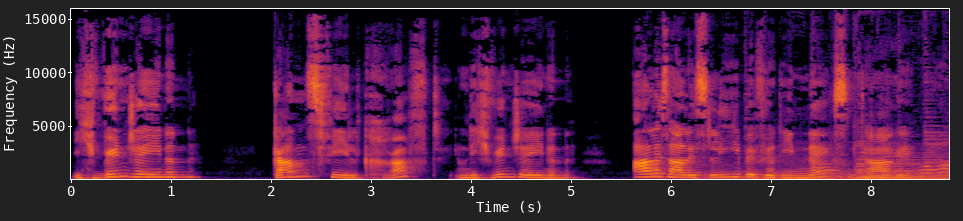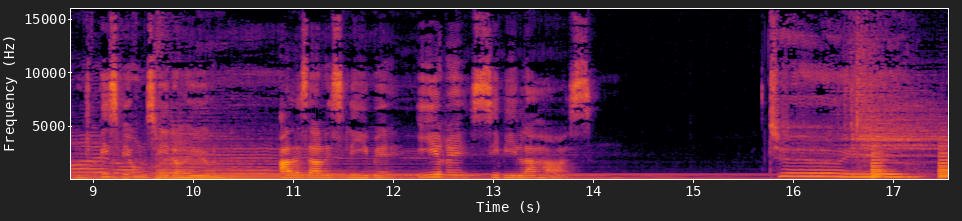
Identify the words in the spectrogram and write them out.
Ich wünsche Ihnen ganz viel Kraft und ich wünsche Ihnen alles, alles Liebe für die nächsten Tage und bis wir uns wieder hören. Alles, alles Liebe, Ihre Sibylla Haas. To you.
